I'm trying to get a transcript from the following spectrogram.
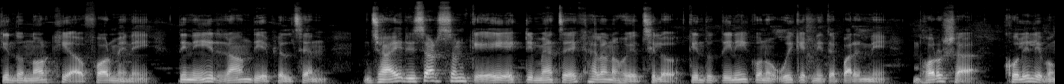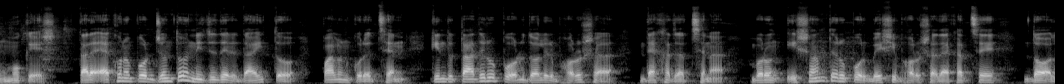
কিন্তু নরখিয়া ফর্মে নেই, তিনি রান দিয়ে ফেলছেন। জাই রিচার্ডসনকে একটি ম্যাচে খেলানো হয়েছিল, কিন্তু তিনি কোনো উইকেট নিতে পারেননি। ভরসা খলিল এবং মুকেশ। তারা এখনও পর্যন্ত নিজেদের দায়িত্ব পালন করেছেন, কিন্তু তাদের উপর দলের ভরসা দেখা যাচ্ছে না। বরং ঈশান্তের উপর বেশি ভরসা দেখাচ্ছে দল।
